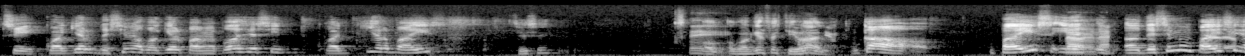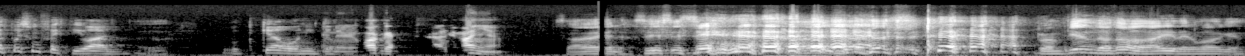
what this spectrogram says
Sí, cualquier, decime cualquier país. ¿Me podés decir cualquier país? Sí, sí. sí. O, o cualquier festival. Cada país y Claro, ah, decime un país y después un festival. Queda bonito. En el Wacken, en Alemania. Sabelo, sí, sí, Sí. Rompiendo todo ahí del Wacken,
